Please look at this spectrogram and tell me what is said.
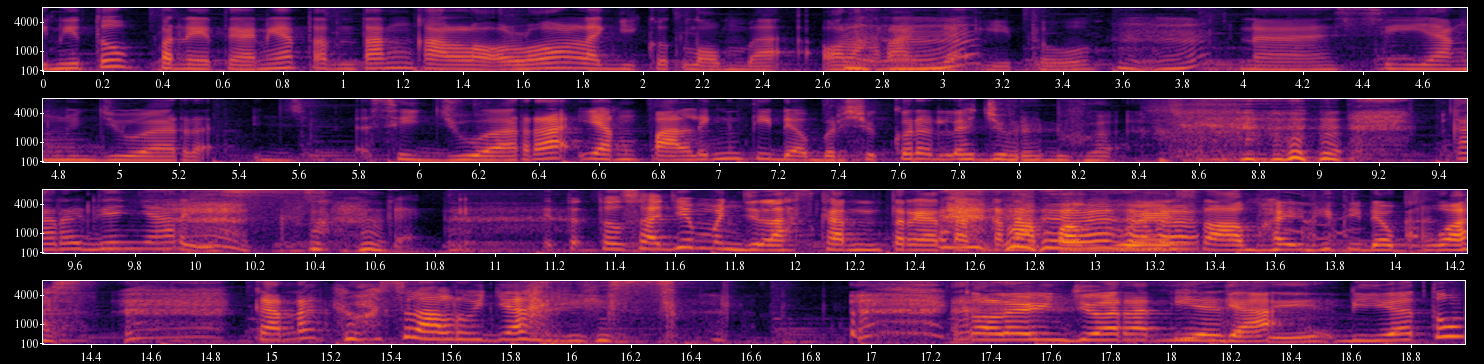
ini tuh penelitiannya tentang kalau lo lagi ikut lomba olahraga gitu. Mm-mm. nah si yang juara si juara yang paling tidak bersyukur adalah juara dua. Karena dia nyaris. itu saja menjelaskan ternyata kenapa gue selama ini tidak puas. Karena gue selalu nyaris kalau yang juara Iya tiga sih. dia tuh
